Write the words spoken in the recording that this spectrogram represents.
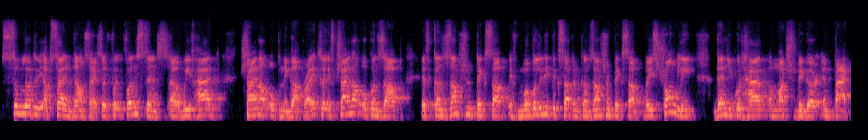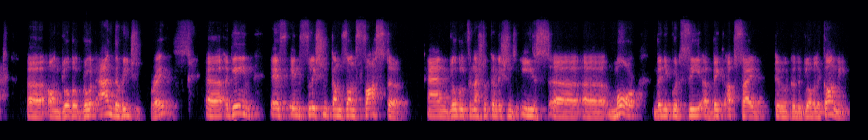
similar to the upside and downside. So for, for instance uh, we've had china opening up right? So if china opens up if consumption picks up if mobility picks up and consumption picks up very strongly then you could have a much bigger impact uh, on global growth and the region, right? Uh, again, if inflation comes on faster and global financial conditions ease uh, uh, more, then you could see a big upside to, to the global economy.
